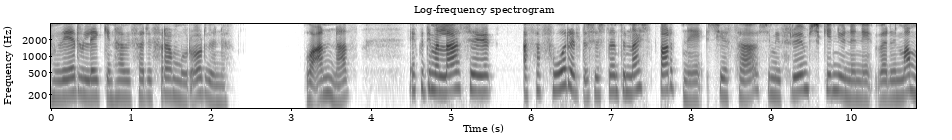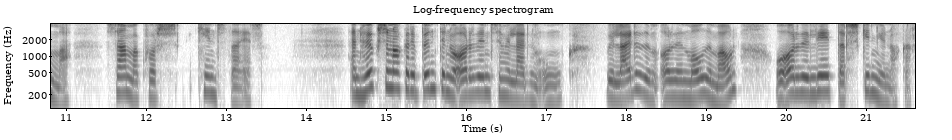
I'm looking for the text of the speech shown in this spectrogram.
veruleikin hafi farið fram úr orðinu. Og annað, einhvern tíma las ég að það foreldri sem stendur næst barni sé það sem í frum skinjuninni verði mamma, sama hvors kynst það er. En hugsun okkar er bundin við orðin sem við lærðum ung. Við lærðum orðin móðumál og orðið litar skinnjun okkar.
